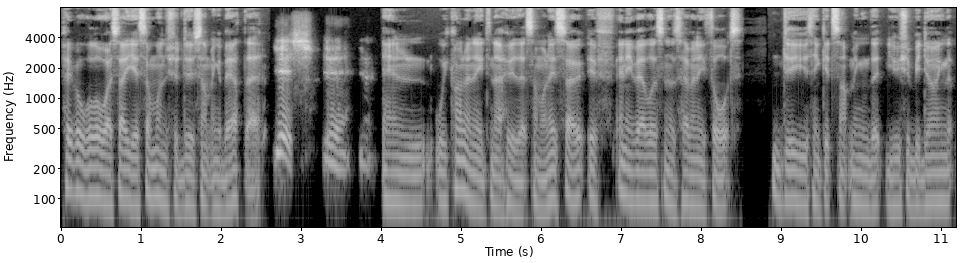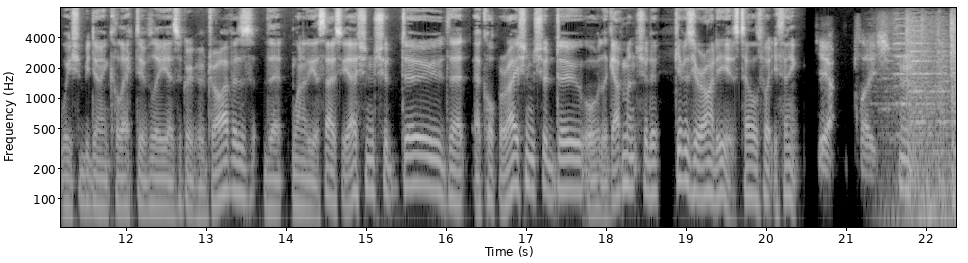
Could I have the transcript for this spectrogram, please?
people will always say, yeah, someone should do something about that. Yes, yeah, yeah. And we kind of need to know who that someone is. So if any of our listeners have any thoughts, do you think it's something that you should be doing, that we should be doing collectively as a group of drivers, that one of the associations should do, that a corporation should do, or the government should do? Give us your ideas. Tell us what you think. Yeah, please. Hmm.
